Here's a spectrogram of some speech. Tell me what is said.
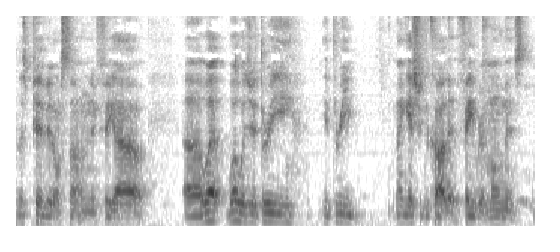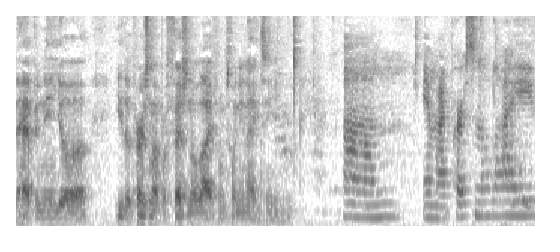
let's pivot on something and figure out uh what what was your three your three I guess you could call it favorite moments that happened in your either personal or professional life from 2019. Um, in my personal life,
